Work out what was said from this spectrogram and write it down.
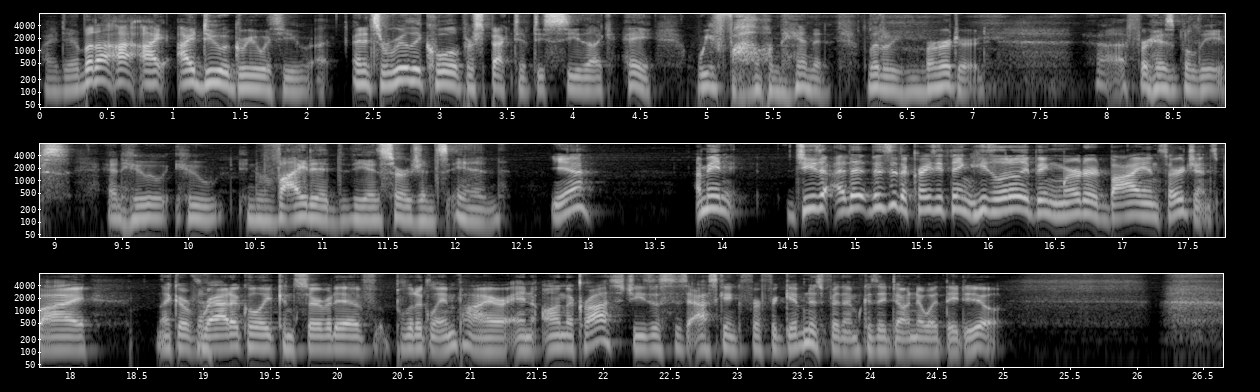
my deal, but I I, I do agree with you, and it's a really cool perspective to see like, hey, we follow a man that literally murdered uh, for his beliefs, and who who invited the insurgents in. Yeah. I mean, Jesus, this is the crazy thing. He's literally being murdered by insurgents, by like a radically conservative political empire. And on the cross, Jesus is asking for forgiveness for them because they don't know what they do.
